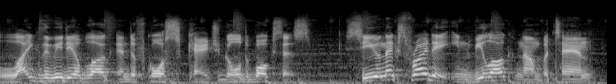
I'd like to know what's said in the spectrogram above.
like the video blog and of course catch gold boxes. See you next Friday in vlog number 10.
